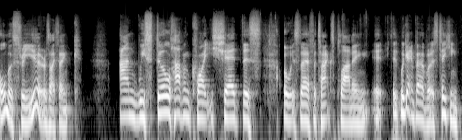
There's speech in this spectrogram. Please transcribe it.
almost three years, I think. And we still haven't quite shed this, oh, it's there for tax planning. It, it, we're getting better, but it's taking,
